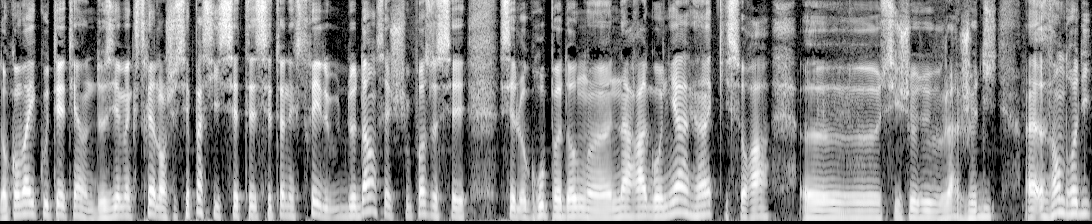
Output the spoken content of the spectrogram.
Donc on va écouter, tiens, un deuxième extrait. Alors je sais pas si c'est un extrait de, danse, je suppose c'est c'est le groupe donc euh, Naragonia hein, qui sera, euh, si je là, jeudi, vendredi,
